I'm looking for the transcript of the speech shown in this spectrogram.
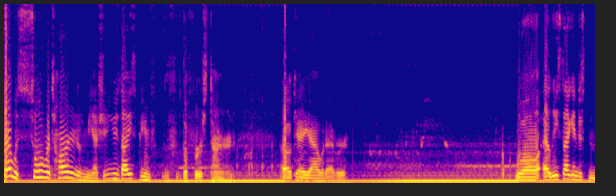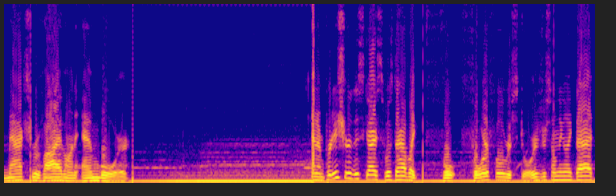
That was so retarded of me. I should have used Ice Beam the first turn. Okay, yeah, whatever. Well, at least I can just max revive on Emboar. And I'm pretty sure this guy's supposed to have like full, four full restores or something like that.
